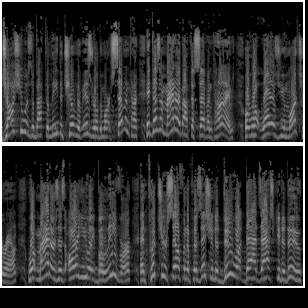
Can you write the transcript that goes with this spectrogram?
Joshua is about to lead the children of Israel to march seven times. It doesn't matter about the seven times or what walls you march around. What matters is are you a believer and put yourself in a position to do what dad's asked you to do,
